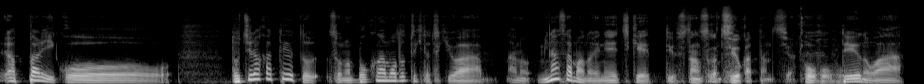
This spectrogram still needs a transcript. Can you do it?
ーやっぱりこうどちらかというとその僕が戻ってきた時はあの皆様の NHK っていうスタンスが強かったんですよ。ほうほうほうっていうのは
